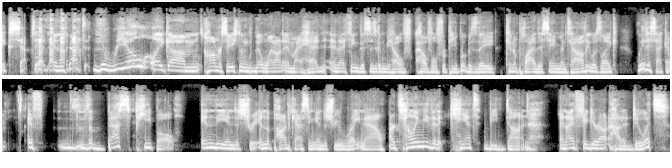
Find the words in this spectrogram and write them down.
accepted. And in fact, the real like um conversation that went on in my head, and I think this is going to be help, helpful for people because they can apply the same mentality was like, wait a second. If the best people in the industry, in the podcasting industry right now are telling me that it can't be done and I figure out how to do it,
